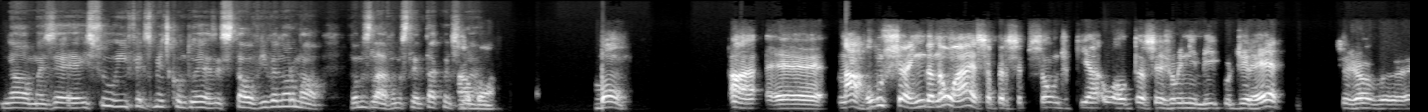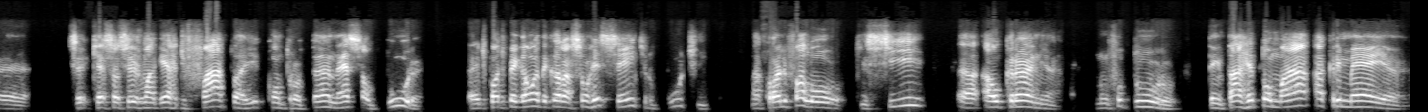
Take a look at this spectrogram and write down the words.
Não, mas é, isso, infelizmente, quando é, está ao vivo é normal. Vamos lá, vamos tentar continuar. Ah, bom. Bom, ah, é, na Rússia ainda não há essa percepção de que a, a OTAN seja o inimigo direto, seja, é, que essa seja uma guerra de fato aí contra a OTAN nessa altura. A gente pode pegar uma declaração recente do Putin, na qual ele falou que se a, a Ucrânia, no futuro, tentar retomar a Crimeia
